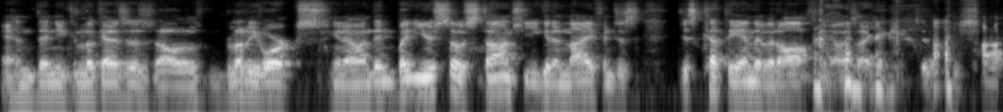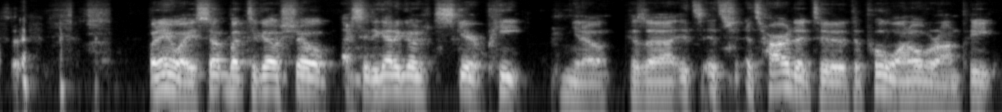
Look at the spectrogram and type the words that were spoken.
and then you can look at it as oh those bloody orcs, you know, and then but you're so staunch you get a knife and just just cut the end of it off, you know. It's like But anyway, so but to go show, I said you got to go scare Pete, you know, because uh, it's it's it's hard to to pull one over on Pete.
